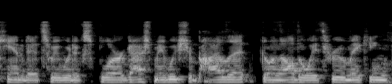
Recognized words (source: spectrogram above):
candidates, we would explore, gosh, maybe we should pilot going all the way through making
